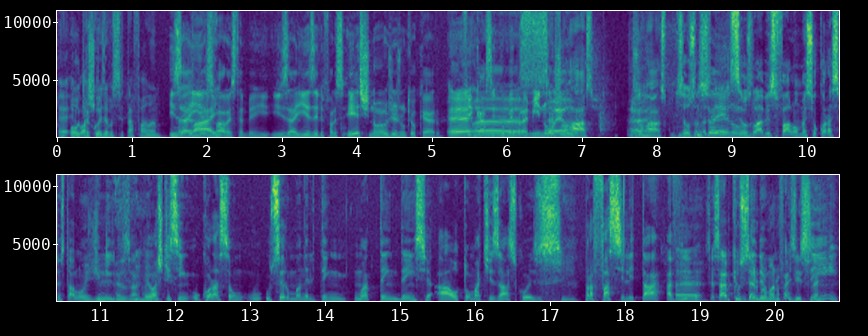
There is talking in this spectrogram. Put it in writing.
É, Outra coisa é você tá falando. Isaías Pai, fala isso também. Isaías ele fala assim: Este não é o jejum que eu quero. É, Ficar sem comer pra mim não é, o- churrasco. É churrasco. Seus, Isso aí é, não- seus lábios falam, mas seu coração está longe de mim. Exato. Eu acho que sim, o coração, o, o ser humano, ele tem uma tendência a automatizar as coisas Sim. pra facilitar a vida. Você sabe que o cérebro Entendeu? humano faz isso, né? Sim,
